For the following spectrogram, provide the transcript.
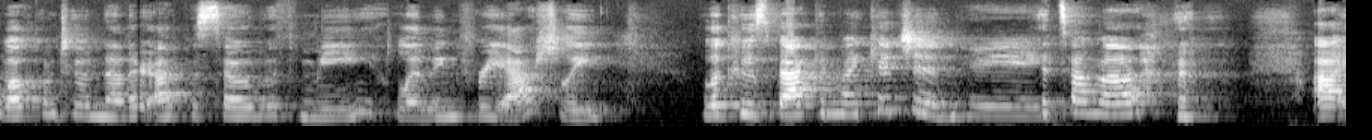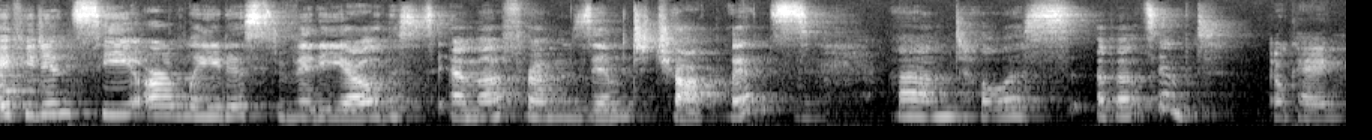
everyone. Welcome to another episode with me, Living Free Ashley. Look who's back in my kitchen. Hey. It's Emma. Uh, if you didn't see our latest video, this is Emma from Zimt Chocolates. Um, tell us about Zimt. Okay.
